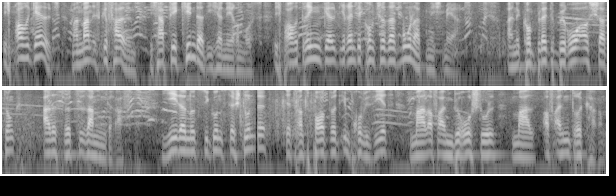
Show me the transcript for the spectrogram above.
Ich brauche Geld. Mein Mann ist gefallen. Ich habe vier Kinder, die ich ernähren muss. Ich brauche dringend Geld. Die Rente kommt schon seit Monaten nicht mehr. Eine komplette Büroausstattung. Alles wird zusammengerafft. Jeder nutzt die Gunst der Stunde. Der Transport wird improvisiert. Mal auf einem Bürostuhl, mal auf einem Drückkarren.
